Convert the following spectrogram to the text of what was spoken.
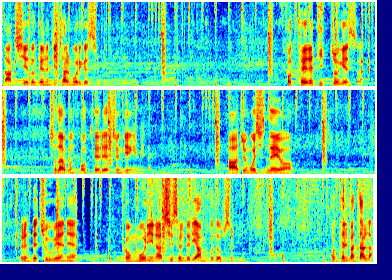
낚시해도 되는지 잘 모르겠습니다. 호텔의 뒤쪽에서 쳐다본 호텔의 전경입니다. 아주 멋있네요. 그런데 주변에 건물이나 시설들이 아무것도 없습니다. 호텔만 딸라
